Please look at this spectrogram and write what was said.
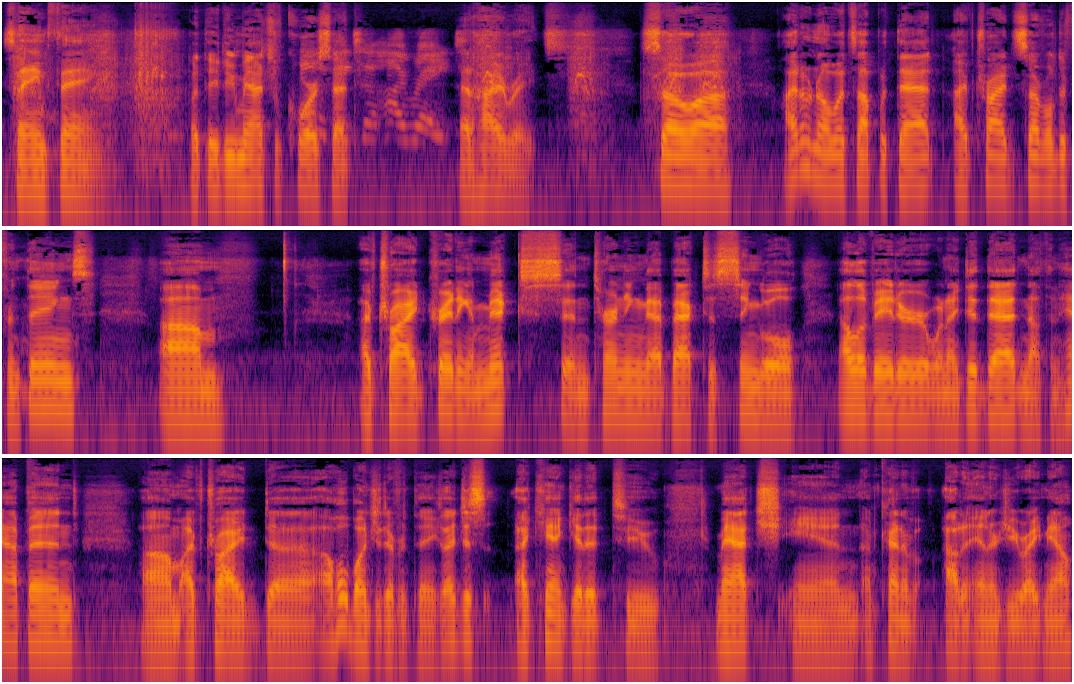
same thing. But they do match, of course, at, high rate. at high rates. So uh, I don't know what's up with that. I've tried several different things. Um, I've tried creating a mix and turning that back to single elevator. When I did that, nothing happened. Um, I've tried uh, a whole bunch of different things. I just I can't get it to match, and I'm kind of out of energy right now.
